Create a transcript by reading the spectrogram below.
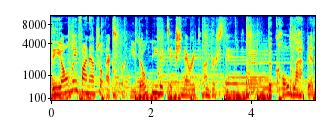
The only financial expert you don't need a dictionary to understand. Nicole Lapin.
